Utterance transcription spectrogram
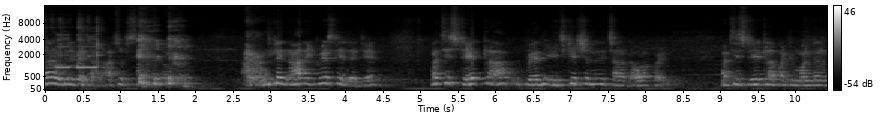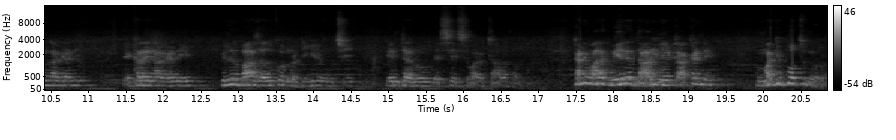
దాన్ని వదిలిపెట్టాలి? అసలు అందుకే నా రిక్వెస్ట్ ఏంటంటే ప్రతి స్టేట్లో ఇప్పుడు ఎడ్యుకేషన్ అనేది చాలా డెవలప్ అయింది. ప్రతి స్టేట్లో ప్రతి మండలంలో కానీ ఎక్కడైనా కానీ పిల్లలు బాగా చదువుకున్నారు డిగ్రీ నుంచి ఇంటర్ ఎస్ఎస్సి వాళ్ళకి చాలా తక్కువ కానీ వాళ్ళకి వేరే దారి లేక అక్కడనే మగ్గిపోతున్నారు.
